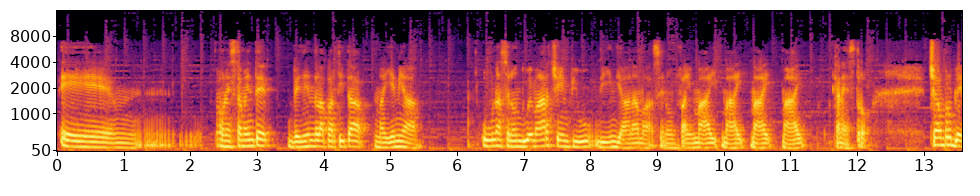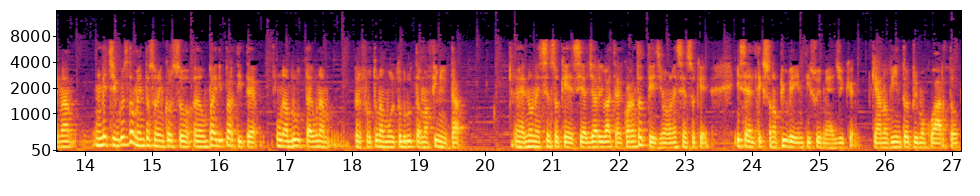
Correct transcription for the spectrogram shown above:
E mm, onestamente vedendo la partita Miami ha una se non due marce in più di Indiana ma se non fai mai mai mai mai canestro c'è un problema invece in questo momento sono in corso eh, un paio di partite una brutta e una per fortuna molto brutta ma finita eh, non nel senso che sia già arrivati al 48esimo ma nel senso che i Celtics sono più 20 sui Magic che hanno vinto il primo quarto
